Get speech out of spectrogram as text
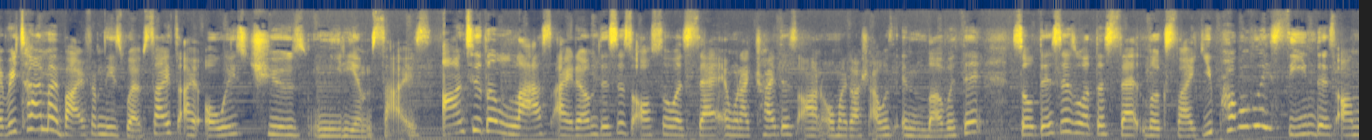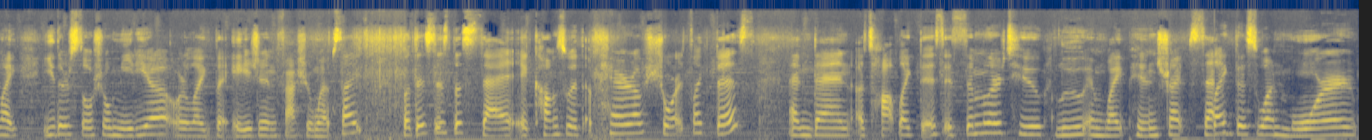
Every time I buy from these websites, I always choose medium size. On to the last item. This is also a set and when I tried this on, oh my gosh, I was in love with it. So this is what the set looks like. You probably seen this on like either social media or like the Asian fashion websites. But this is the set. It comes with a pair of shorts like this and then a top like this. It's similar to blue and white pinstripe set. I like this one more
